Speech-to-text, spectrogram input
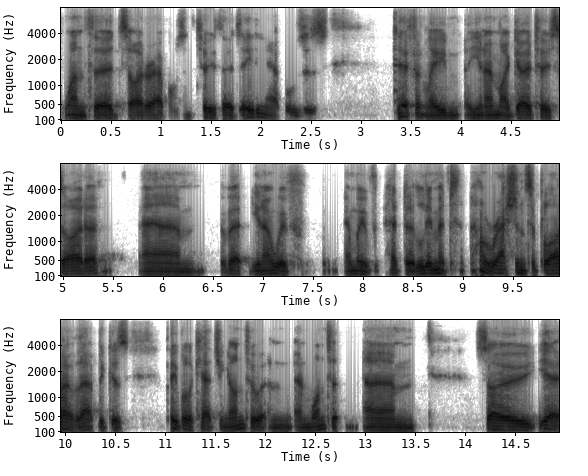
one third cider apples and two thirds eating apples, is definitely you know my go-to cider. Um, but you know we've and we've had to limit our ration supply of that because people are catching on to it and, and want it. Um, so yeah,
